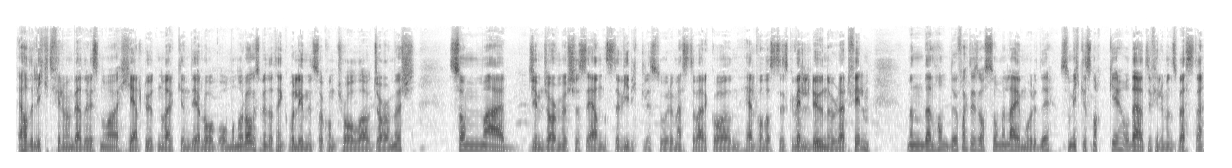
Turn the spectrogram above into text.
Jeg hadde likt filmen bedre hvis den var helt uten verken dialog og monolog. Så begynte jeg å tenke på Limits of Control av Jarmusch, som er Jim Jarmuschs eneste virkelig store mesterverk og en helt fantastisk, veldig undervurdert film. Men den handler jo faktisk også om en leiemorder som ikke snakker, og det er jo til filmens beste.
